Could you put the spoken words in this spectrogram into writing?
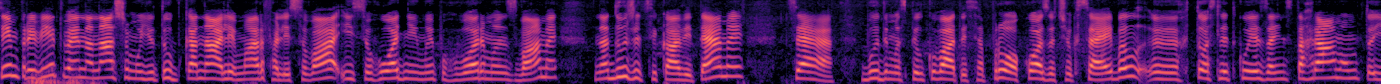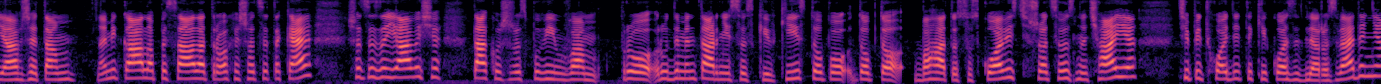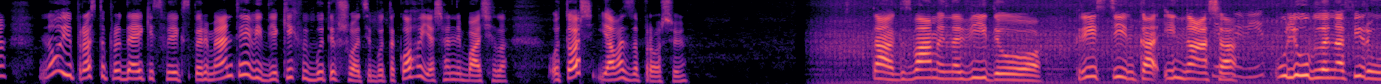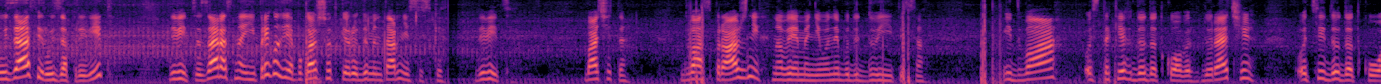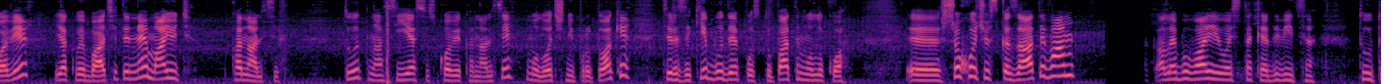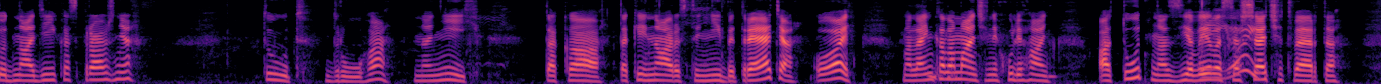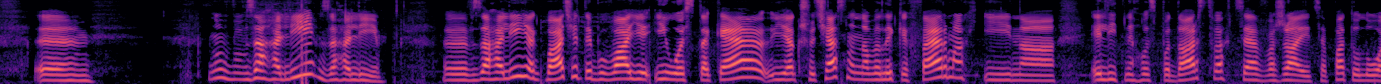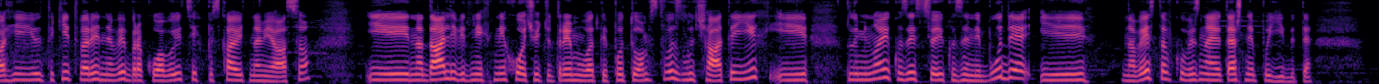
Всім привіт! Ви на нашому ютуб-каналі Марфа Лісова. І сьогодні ми поговоримо з вами на дуже цікаві теми. Це будемо спілкуватися про козочок Сейбл. Е, Хто слідкує за інстаграмом, то я вже там намікала, писала трохи, що це таке, що це за явище. Також розповім вам про рудиментарні соски в тобто- тобто багатососковість, що це означає, чи підходять такі кози для розведення. Ну і просто про деякі свої експерименти, від яких ви будете в шоці, бо такого я ще не бачила. Отож, я вас запрошую. Так, з вами на відео Крістінка і наша улюблена Фірузя. Фірузя, привіт. Дивіться, зараз на її прикладі я покажу, що таке рудиментарні соски. Дивіться, бачите? Два справжніх на вимені, вони будуть доїтися. І два ось таких додаткових. До речі, оці додаткові, як ви бачите, не мають канальців. Тут у нас є соскові канальці, молочні протоки, через які буде поступати молоко. Е, що хочу сказати вам, але буває ось таке. Дивіться, тут одна дійка справжня, тут друга, на ній така, такий наростень, ніби третя. Ой, маленька ламанча, не хулігань. А тут у нас з'явилася ще четверта. Е, ну, взагалі, взагалі, е, взагалі, як бачите, буває і ось таке, якщо чесно, на великих фермах і на елітних господарствах це вважається патологією. Такі тварини вибраковуються, їх пускають на м'ясо. І надалі від них не хочуть отримувати потомство, злучати їх. І племінної кози з цієї кози не буде, і на виставку ви з нею теж не поїдете.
